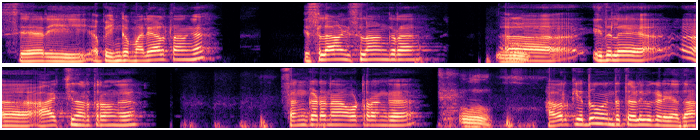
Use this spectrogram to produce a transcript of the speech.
சரி அப்ப இங்க மலையாளத்தாங்க இஸ்லாம் இஸ்லாங்கிற ம். ஆஹ், இதுல ஆஹ், ஆட்சி நடத்துறவங்க? சங்கடனா ஓட்டுறாங்க. ம். அவருக்கு எதுவும் இந்த தெளிவு கிடையாதா?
